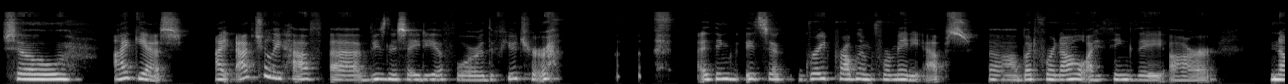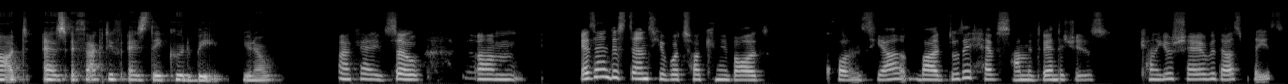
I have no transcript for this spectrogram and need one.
So I guess I actually have a business idea for the future. I think it's a great problem for many apps, uh, but for now, I think they are not as effective as they could be, you know? Okay, so um, as I understand, you were talking about cons, yeah, but do they have some advantages? Can you share with us, please?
